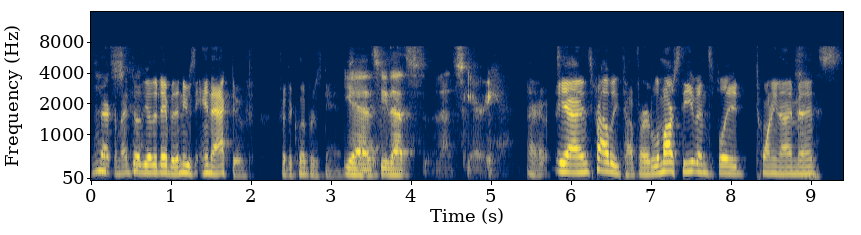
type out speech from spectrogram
in Sacramento the other day, but then he was inactive for the Clippers game. Yeah, see that's that's scary. All right. Yeah, it's probably tougher. Lamar Stevens played 29 minutes,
